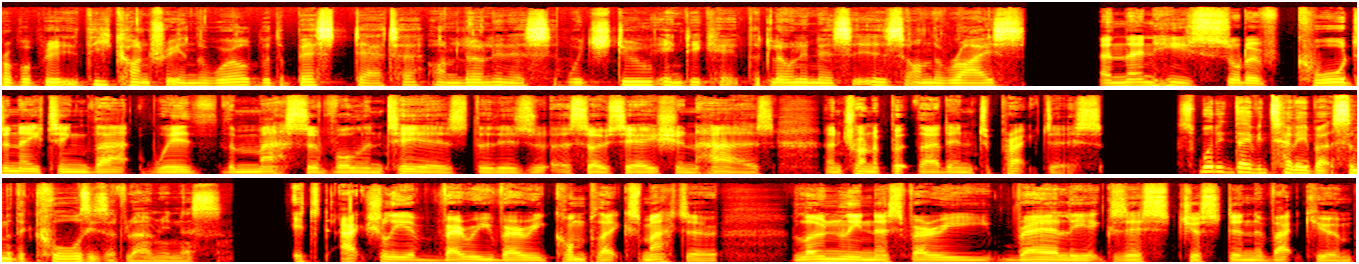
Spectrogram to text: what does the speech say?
probably the country in the world with the best data on loneliness, which do indicate that loneliness is on the rise. And then he's sort of coordinating that with the mass of volunteers that his association has and trying to put that into practice. So, what did David tell you about some of the causes of loneliness? it's actually a very, very complex matter. Loneliness very rarely exists just in a vacuum.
